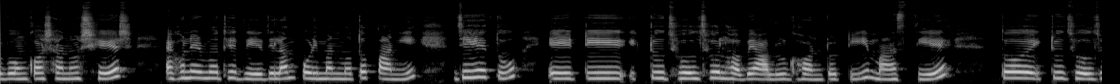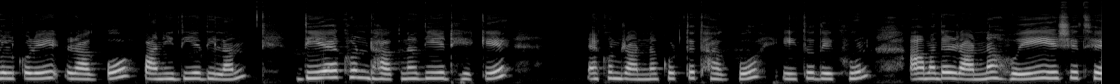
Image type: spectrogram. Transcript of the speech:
এবং কষানো শেষ। এখন এর মধ্যে দিয়ে দিলাম পরিমাণ মতো পানি। যেহেতু এটি একটু ঝোল ঝোল হবে আলুর ঘন্টটি মাছ দিয়ে, তো একটু ঝোল ঝোল করে রাখব। পানি দিয়ে দিলাম। দিয়ে এখন ঢাকনা দিয়ে ঢেকে এখন রান্না করতে থাকব। এই তো দেখুন, আমাদের রান্না হয়েই এসেছে।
